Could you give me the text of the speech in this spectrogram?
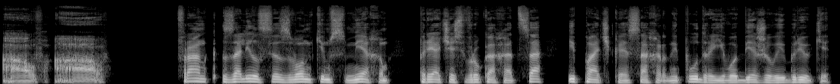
Ав-ав. Франк залился звонким смехом, прячась в руках отца и пачкая сахарной пудрой его бежевые брюки,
